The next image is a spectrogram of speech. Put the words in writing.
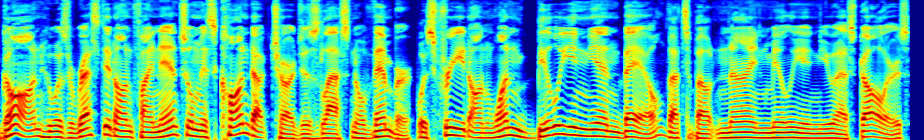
Ghosn, who was arrested on financial misconduct charges last November, was freed on 1 billion yen bail, that's about 9 million US dollars,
